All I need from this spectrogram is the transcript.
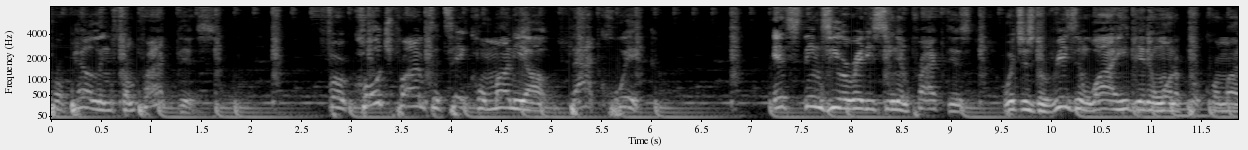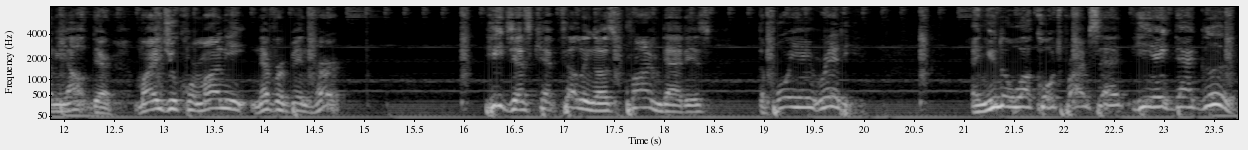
propelling from practice. For Coach Prime to take Cormani out that quick, it's things he already seen in practice, which is the reason why he didn't want to put Cormani out there. Mind you, Cormani never been hurt. He just kept telling us, Prime that is, the boy ain't ready. And you know what Coach Prime said? He ain't that good.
